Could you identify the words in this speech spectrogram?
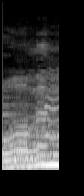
我们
